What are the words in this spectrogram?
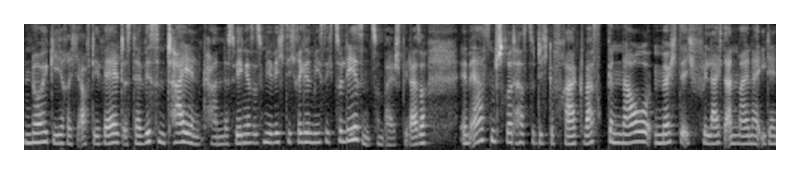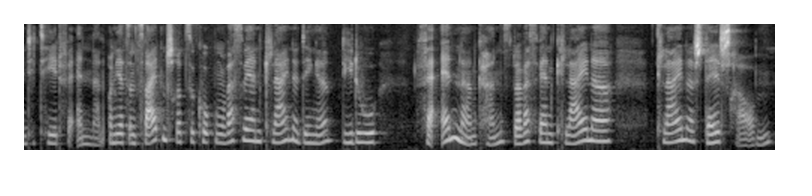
neugierig auf die Welt ist, der Wissen teilen kann. Deswegen ist es mir wichtig, regelmäßig zu lesen zum Beispiel. Also im ersten Schritt hast du dich gefragt, was genau möchte ich vielleicht an meiner Identität verändern? Verändern. Und jetzt im zweiten Schritt zu gucken, was wären kleine Dinge, die du verändern kannst oder was wären kleine, kleine Stellschrauben,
